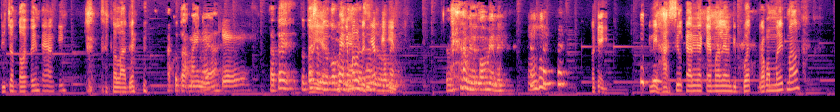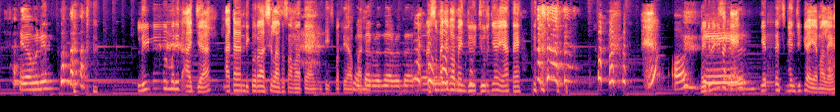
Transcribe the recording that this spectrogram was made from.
dicontohin Teh Angki kalau ada. aku tak main ya Oke. Teteh, teteh Oh sambil iya. komen Oke, ya. malah udah siapin. komen. Teteh sambil komen ya. Oke. Ini hasil karya Kemal yang dibuat berapa menit mal? 5 menit. 5 menit aja akan dikurasi langsung sama Teh Angki seperti apa Bentar, nih. bentar, bentar. Langsung aja komen jujurnya ya Teh. Oke. By the way, ini pakai GarageBand juga ya Mal ya?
